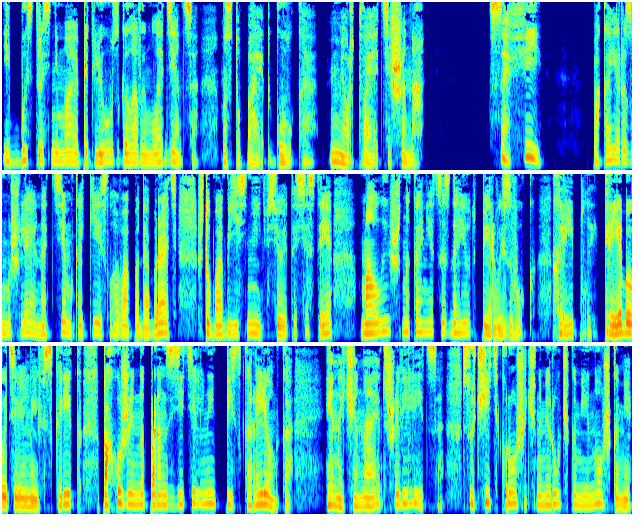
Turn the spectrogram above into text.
и быстро снимаю петлю с головы младенца. Наступает гулкая, мертвая тишина. Софи! Пока я размышляю над тем, какие слова подобрать, чтобы объяснить все это сестре, малыш, наконец, издает первый звук. Хриплый, требовательный вскрик, похожий на пронзительный писк орленка — и начинает шевелиться, сучить крошечными ручками и ножками,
